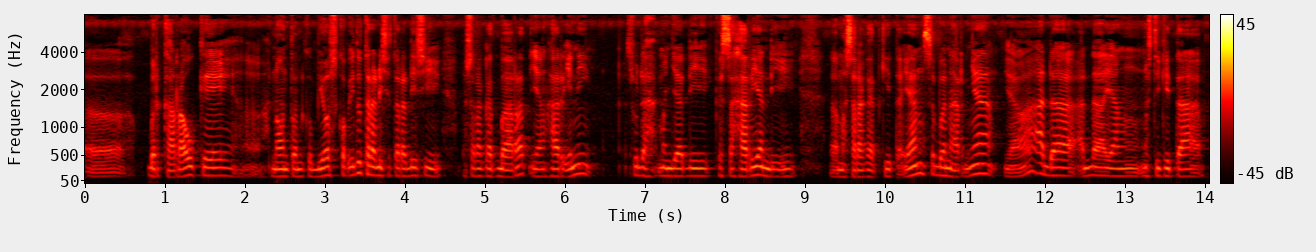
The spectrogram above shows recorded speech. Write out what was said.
uh, berkaraoke uh, nonton ke bioskop. Itu tradisi-tradisi masyarakat barat yang hari ini sudah menjadi keseharian di masyarakat kita yang sebenarnya ya ada ada yang mesti kita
